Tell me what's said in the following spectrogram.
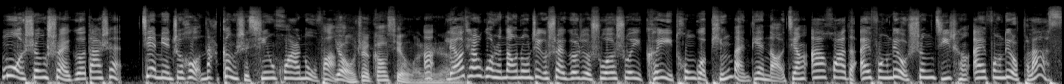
陌生帅哥搭讪，见面之后那更是心花怒放。哟，这高兴了，这啊，是。聊天过程当中，这个帅哥就说，说可以通过平板电脑将阿花的 iPhone 六升级成 iPhone 六 Plus。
